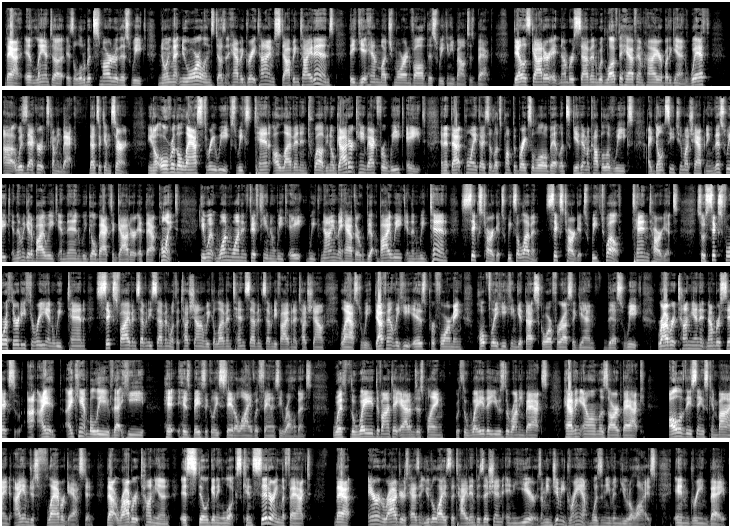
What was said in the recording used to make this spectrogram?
that Atlanta is a little bit smarter this week, knowing that New Orleans doesn't have a great time stopping tight ends. They get him much more involved this week and he bounces back. Dallas Goedert at number seven would love to have him higher, but again, with uh, with Zach Ertz coming back, that's a concern. You know, over the last three weeks, weeks 10, 11, and 12, you know, Goedert came back for week eight. And at that point, I said, let's pump the brakes a little bit. Let's give him a couple of weeks. I don't see too much happening this week. And then we get a bye week, and then we go back to Goedert at that point. He went 1 1 and 15 in week 8. Week 9, they have their bye week. And then week 10, six targets. Weeks 11, six targets. Week 12, 10 targets. So 6 4 33 in week 10, 6 5 and 77 with a touchdown in week 11, 10 7 75 and a touchdown last week. Definitely he is performing. Hopefully he can get that score for us again this week. Robert Tonyan at number six. I I, I can't believe that he hit his basically stayed alive with fantasy relevance. With the way Davante Adams is playing, with the way they use the running backs, having Allen Lazard back, all of these things combined, I am just flabbergasted that Robert Tonyan is still getting looks, considering the fact that Aaron Rodgers hasn't utilized the tight end position in years. I mean, Jimmy Graham wasn't even utilized in Green Bay.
